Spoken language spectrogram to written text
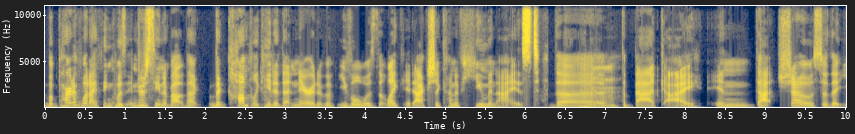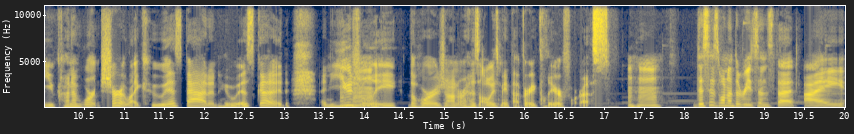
but part of what i think was interesting about that that complicated that narrative of evil was that like it actually kind of humanized the Mhm. the bad guy in that show so that you kind of weren't sure like who is bad and who is good. And usually the horror genre has always made that very clear for us. Hmm This is one of the reasons that I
